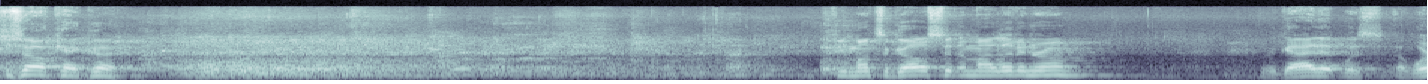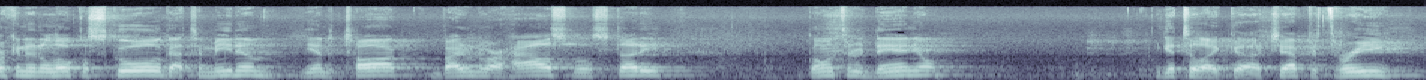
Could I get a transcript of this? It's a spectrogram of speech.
she said, okay, good. A few months ago, sitting in my living room, the guy that was working in a local school, got to meet him, began to talk, invited him to our house, little study, going through Daniel. You get to like uh, chapter three,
